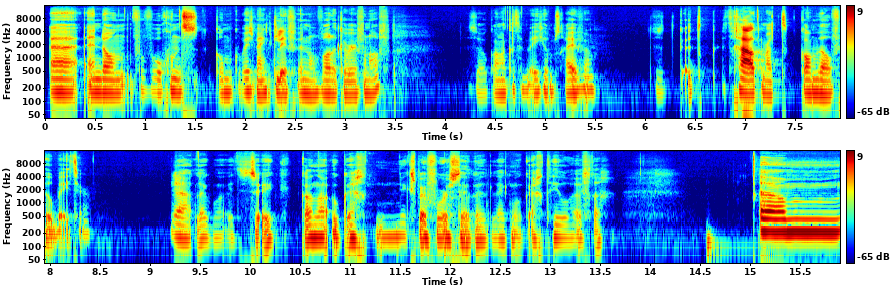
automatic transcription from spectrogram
Eh, en dan vervolgens kom ik opeens bij een cliff en dan val ik er weer vanaf. Zo kan ik het een beetje omschrijven. Dus het, het, het gaat, maar het kan wel veel beter. Ja, lijkt me, het is, ik kan er ook echt niks bij voorstellen. Het lijkt me ook echt heel heftig. Ehm,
